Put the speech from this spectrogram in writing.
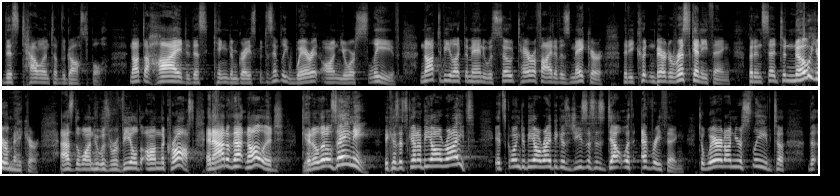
this talent of the gospel not to hide this kingdom grace, but to simply wear it on your sleeve. Not to be like the man who was so terrified of his maker that he couldn't bear to risk anything, but instead to know your maker as the one who was revealed on the cross. And out of that knowledge, get a little zany because it's going to be all right. It's going to be all right because Jesus has dealt with everything. To wear it on your sleeve, to the,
